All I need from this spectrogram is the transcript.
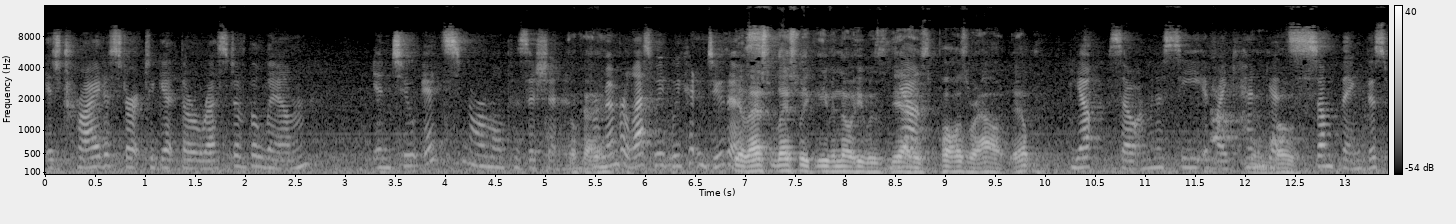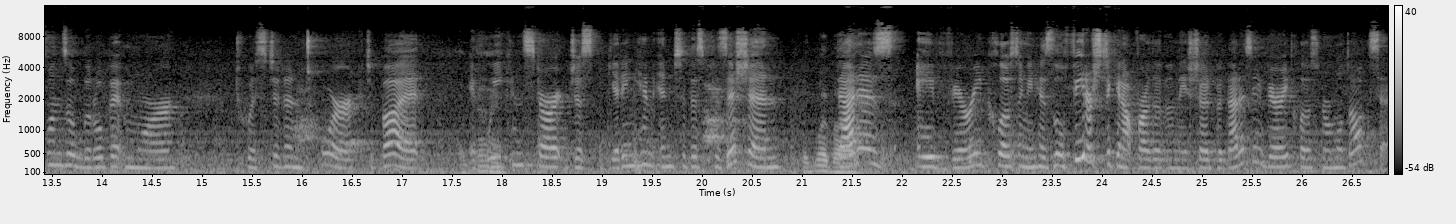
is try to start to get the rest of the limb into its normal position. Okay. Remember, last week we couldn't do this. Yeah, last last week, even though he was, yeah, Yeah. his paws were out. Yep. Yep, so I'm gonna see if I can Them get both. something. This one's a little bit more twisted and torqued, but if we can start just getting him into this position, boy, that is a very close, I mean, his little feet are sticking out farther than they should, but that is a very close normal dog sit.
